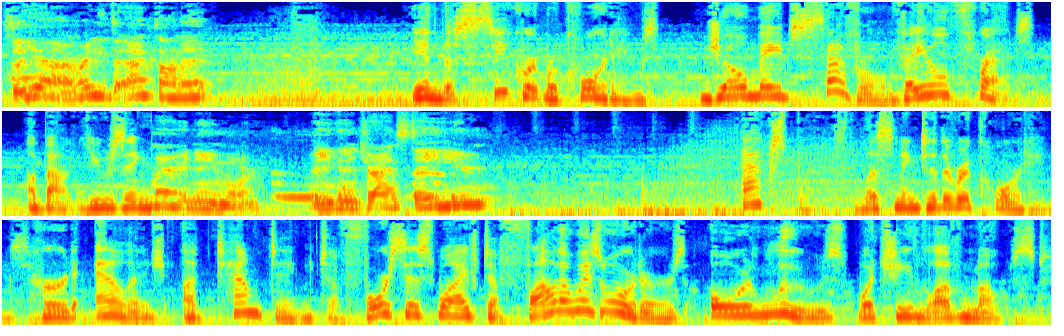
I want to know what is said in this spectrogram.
So yeah, I'm ready to act on it. In the secret recordings, Joe made several veiled threats about using married anymore. Are you gonna try and stay here? Experts listening to the recordings heard Elledge attempting to force his wife to follow his orders or lose what she loved most.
